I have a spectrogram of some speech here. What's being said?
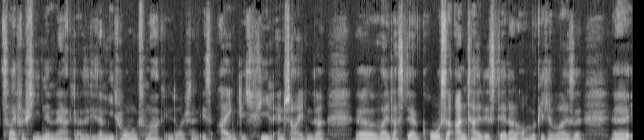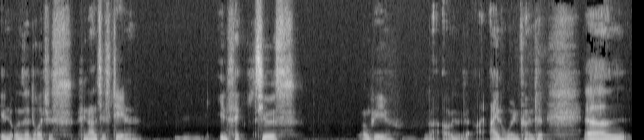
zwei verschiedene Märkte. Also dieser Mietwohnungsmarkt in Deutschland ist eigentlich viel entscheidender, äh, weil das der große Anteil ist, der dann auch möglicherweise äh, in unser deutsches Finanzsystem infektiös irgendwie einholen könnte. Ähm,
